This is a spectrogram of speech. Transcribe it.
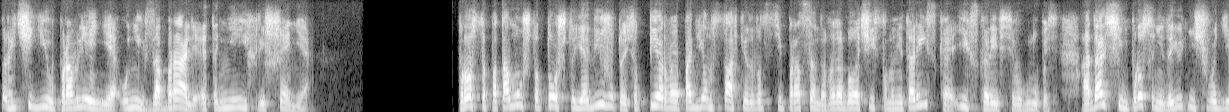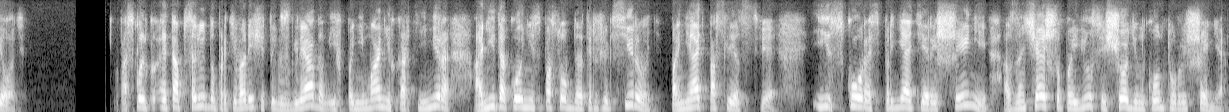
рычаги управления у них забрали, это не их решение. Просто потому, что то, что я вижу, то есть вот первый подъем ставки 20%, это была чисто монетаристская, их, скорее всего, глупость, а дальше им просто не дают ничего делать. поскольку это абсолютно противоречит их взглядам, их пониманию, их картине мира, они такое не способны отрефлексировать, понять последствия. И скорость принятия решений означает, что появился еще один контур решения.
